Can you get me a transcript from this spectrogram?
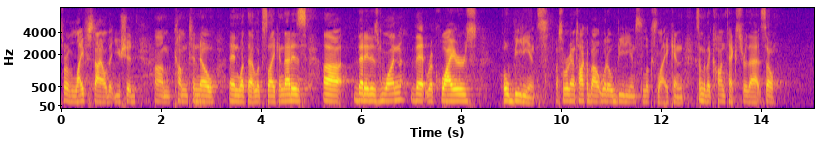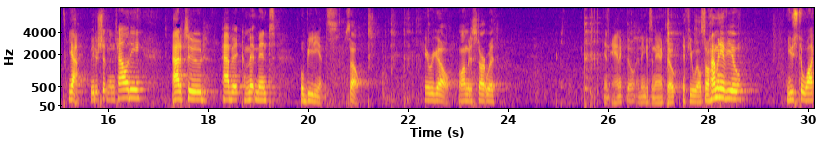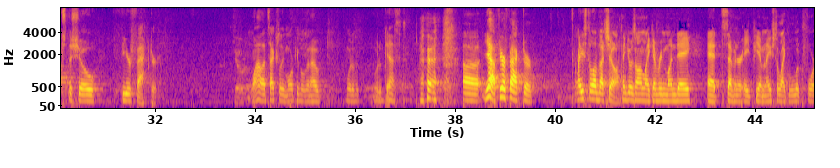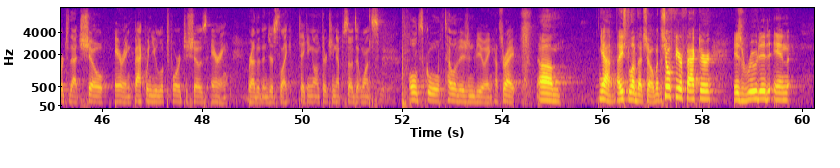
sort of lifestyle that you should um, come to know and what that looks like. And that is uh, that it is one that requires obedience. So, we're going to talk about what obedience looks like and some of the context for that. So, yeah, leadership mentality, attitude, habit, commitment, obedience. So, here we go. Allow me to start with an anecdote. I think it's an anecdote, if you will. So, how many of you used to watch the show Fear Factor? Wow, that's actually more people than I would have, would have guessed. uh, yeah, Fear Factor. I used to love that show. I think it was on like every Monday at 7 or 8 p.m. And I used to like look forward to that show airing back when you looked forward to shows airing rather than just like taking on 13 episodes at once old school television viewing. That's right. Um, yeah, I used to love that show. But the show Fear Factor is rooted in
